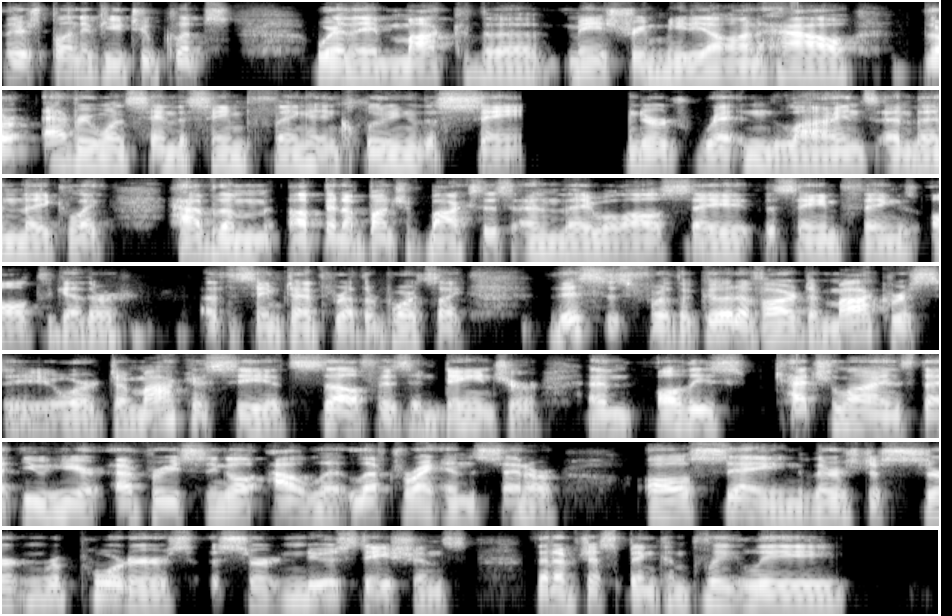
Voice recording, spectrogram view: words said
there's plenty of YouTube clips where they mock the mainstream media on how they're everyone's saying the same thing, including the same written lines and then they like have them up in a bunch of boxes and they will all say the same things all together at the same time throughout the reports like this is for the good of our democracy or democracy itself is in danger and all these catch lines that you hear every single outlet left right and center all saying there's just certain reporters certain news stations that have just been completely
